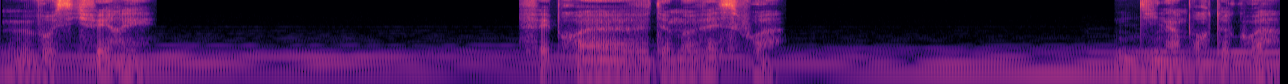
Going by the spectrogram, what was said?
vociféré, fait preuve de mauvaise foi, dit n'importe quoi.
